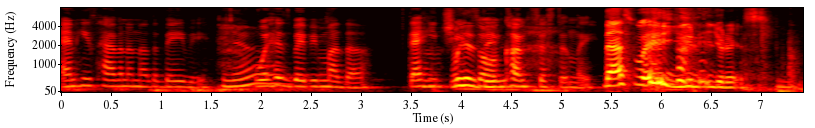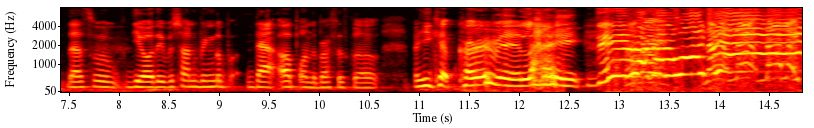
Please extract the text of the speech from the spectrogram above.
and he's having another baby Yeah. with his baby mother that he cheats on baby- consistently. That's what you you didn't. That's what yo. They was trying to bring the that up on the Breakfast Club, but he kept curving like. Damn, I gotta watch not, it. not, not like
